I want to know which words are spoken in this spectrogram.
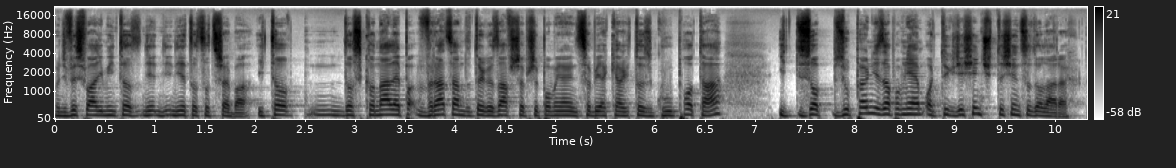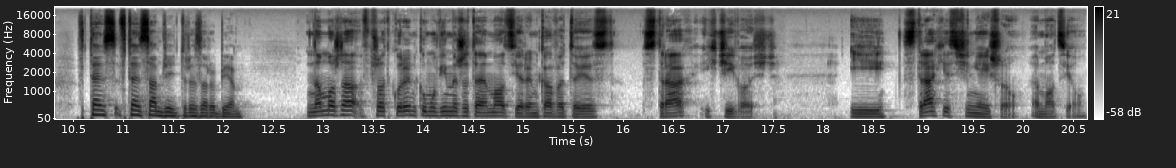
Bądź wysłali mi to, nie, nie, to, co trzeba. I to doskonale wracam do tego zawsze, przypominając sobie, jaka to jest głupota i zupełnie zapomniałem o tych 10 tysięcy dolarach w ten, w ten sam dzień, który zarobiłem. No można, w przypadku rynku mówimy, że te emocje rynkowe to jest strach i chciwość. I strach jest silniejszą emocją.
